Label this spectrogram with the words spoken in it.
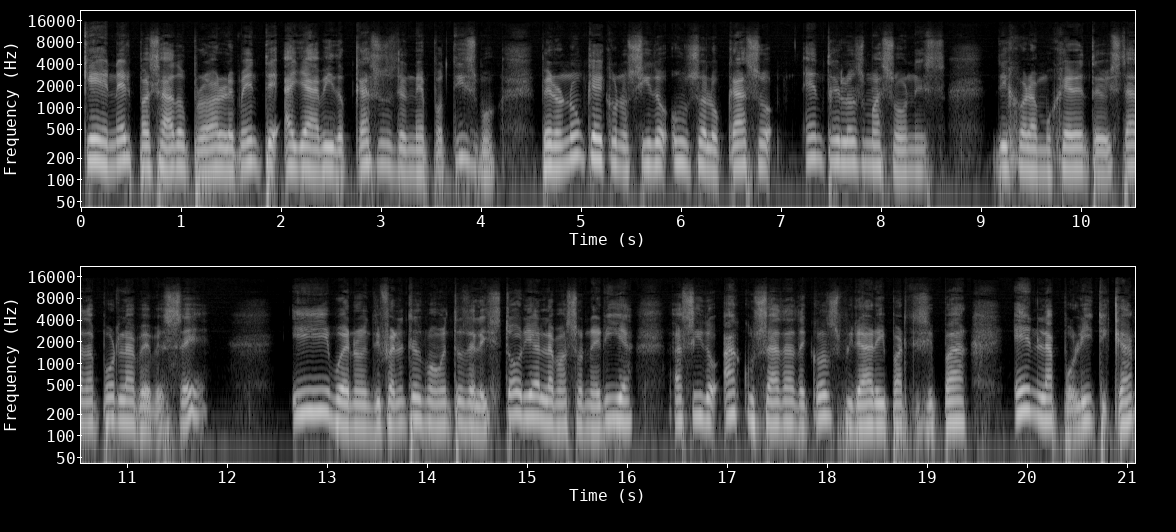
que en el pasado probablemente haya habido casos de nepotismo, pero nunca he conocido un solo caso entre los masones, dijo la mujer entrevistada por la BBC. Y bueno, en diferentes momentos de la historia, la masonería ha sido acusada de conspirar y participar en la política.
